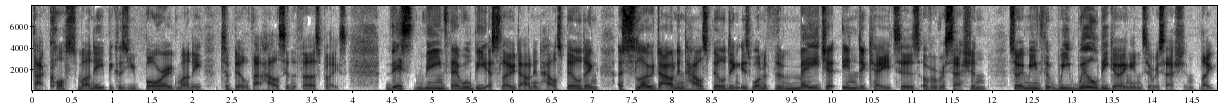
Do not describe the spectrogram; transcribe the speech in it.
That costs money because you borrowed money to build that house in the first place. This means there will be a slowdown in house building. A slowdown in house building is one of the major indicators of a recession. So it means that we will be going into recession. Like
